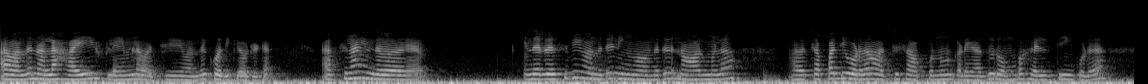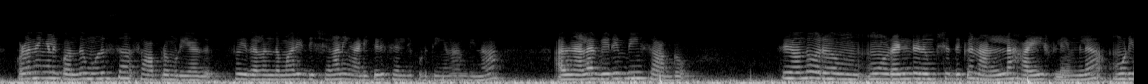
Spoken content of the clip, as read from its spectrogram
அதை வந்து நல்லா ஹை ஃப்ளேமில் வச்சு வந்து கொதிக்க விட்டுட்டேன். ஆக்சுவலாக இந்த இந்த ரெசிபி வந்துட்டு நீங்கள் வந்துட்டு நார்மலாக சப்பாத்தியோடு தான் வச்சு சாப்பிட்ணுன்னு கிடையாது. ரொம்ப ஹெல்த்தியும் கூட குழந்தைங்களுக்கு வந்து முழுசாக சாப்பிட முடியாது. ஸோ இதெல்லாம் இந்த மாதிரி டிஷ்ஷெல்லாம் நீங்கள் அடிக்கடி செஞ்சு கொடுத்தீங்கன்னா அப்படின்னா அது நல்லா விரும்பியும் சாப்பிடும். ஸோ இது வந்து ஒரு மூ ரெண்டு நிமிஷத்துக்கு நல்லா ஹை ஃப்ளேமில் மூடி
